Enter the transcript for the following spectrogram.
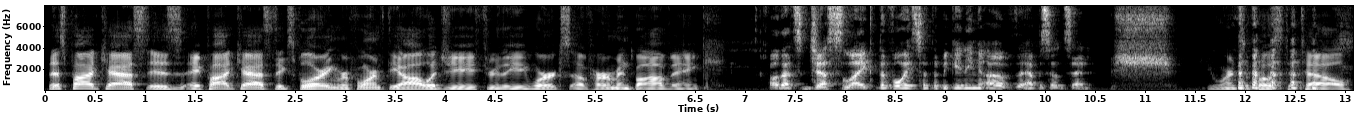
This podcast is a podcast exploring Reformed theology through the works of Herman Bavinck. Oh, that's just like the voice at the beginning of the episode said. Shh, you weren't supposed to tell.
